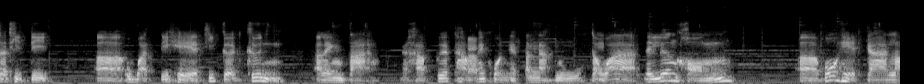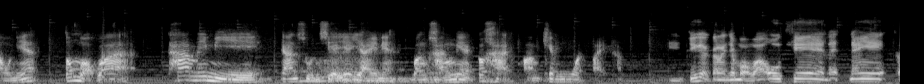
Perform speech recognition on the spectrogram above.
สถิติเอ่ออุบัติเหตุที่เกิดขึ้นอะไรต่างๆนะครับ เพื่อทำให้คนเนี่ยตระหนักรู้ แต่ว่าในเรื่องของเอ่อพวกเหตุการณ์เหล่านี้ต้องบอกว่า ถ้าไม่มีการสูญเสียใหญ่ๆเนี่ยบางครั้งเนี่ยก็ขาดความเข้มงวดไปครับอืมพี่เกิดกำลังจะบอกว่าโอเค ในห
